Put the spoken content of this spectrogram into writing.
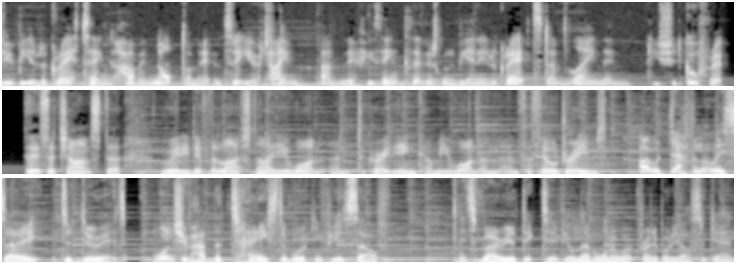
you be regretting having not done it in three years' time? And if you think that there's going to be any regrets down the line, then you should go for it. It's a chance to really live the lifestyle you want and to create the income you want and, and fulfill dreams. I would definitely say to do it. Once you've had the taste of working for yourself, it's very addictive. You'll never want to work for anybody else again.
